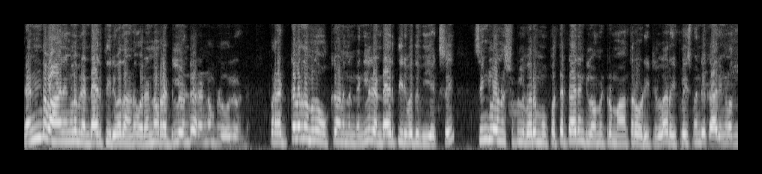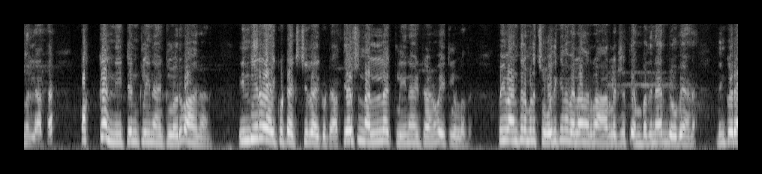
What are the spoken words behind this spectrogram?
രണ്ട് വാഹനങ്ങളും രണ്ടായിരത്തി ഇരുപതാണ് ഒരെണ്ണം റെഡിലും ഉണ്ട് ഒരെണ്ണം ബ്ലൂവിലും ഉണ്ട്. അപ്പൊ റെഡ് കളർ നമ്മൾ നോക്കുകയാണെന്നുണ്ടെങ്കിൽ രണ്ടായിരത്തി ഇരുപത് വി എക്സ് ഐ സിംഗിൾ ഓണർഷിപ്പിൽ വെറും മുപ്പത്തെട്ടായിരം കിലോമീറ്റർ മാത്രം ഓടിയിട്ടുള്ള റീപ്ലേസ്മെന്റ് കാര്യങ്ങളൊന്നും ഇല്ലാത്ത പക്ക നീറ്റ് ആൻഡ് ക്ലീൻ ആയിട്ടുള്ള ഒരു വാഹനമാണ്. ഇന്റീരിയർ ആയിക്കോട്ടെ എക്സ്റ്റീരിയർ ആയിക്കോട്ടെ അത്യാവശ്യം നല്ല ക്ലീൻ ആയിട്ടാണ് വെഹിക്കിൾ ഉള്ളത്. അപ്പോൾ ഈ വാഹനത്തിൽ നമ്മൾ ചോദിക്കുന്ന വില എന്ന് പറഞ്ഞാൽ ആറ് ലക്ഷത്തി എൺപതിനായിരം രൂപയാണ്. നിങ്ങൾക്ക് ഒരു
